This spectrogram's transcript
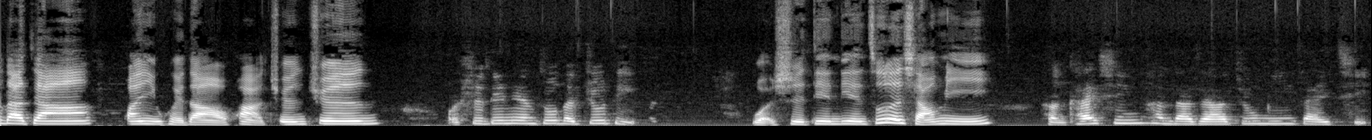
Hello，大家欢迎回到画圈圈。我是店店租的 Judy，我是店店租的小米，很开心和大家啾咪在一起。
